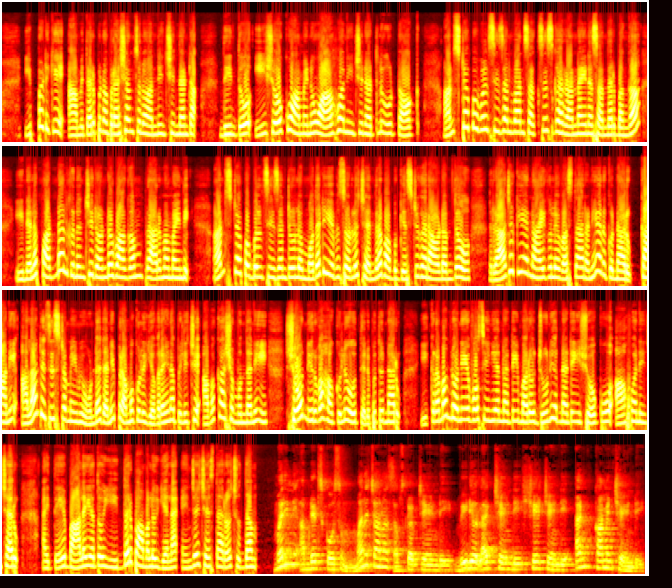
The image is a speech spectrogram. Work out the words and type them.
ఇప్పటికే ఆమె తరపున ప్రశంసలు అందించిందంట. దీంతో ఈ షోకు ఆమెను ఆహ్వానించినట్లు టాక్ అన్స్టాపబుల్ సీజన్ వన్ సక్సెస్గా రన్ అయిన సందర్భంగా ఈ నెల పద్నాలుగు నుంచి రెండో భాగం ప్రారంభమైంది. అన్స్టాపబుల్ సీజన్ టూలో మొదటి ఎపిసోడ్లో చంద్రబాబు గెస్టుగా రావడంతో రాజకీయ నాయకులే వస్తారని అనుకున్నారు. కానీ అలాంటి సిస్టమ్ ఏమీ ఉండదని ప్రముఖులు ఎవరైనా పిలిచే అవకాశం ఉందని షో నిర్వాహకులు తెలుపుతున్నారు. ఈ క్రమంలోనే ఓ సీనియర్ నటి మరో జూనియర్ నటి ఈ షోకు ఆహ్వానించారు. అయితే బాలయ్యతో ఈ ఇద్దరు పామలు ఎలా ఎంజాయ్ చేస్తారో చూద్దాం. మరిన్ని అప్డేట్స్ కోసం మన ఛానల్ సబ్స్క్రైబ్ చేయండి వీడియో లైక్ చేయండి షేర్ చేయండి అండ్ కామెంట్ చేయండి.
